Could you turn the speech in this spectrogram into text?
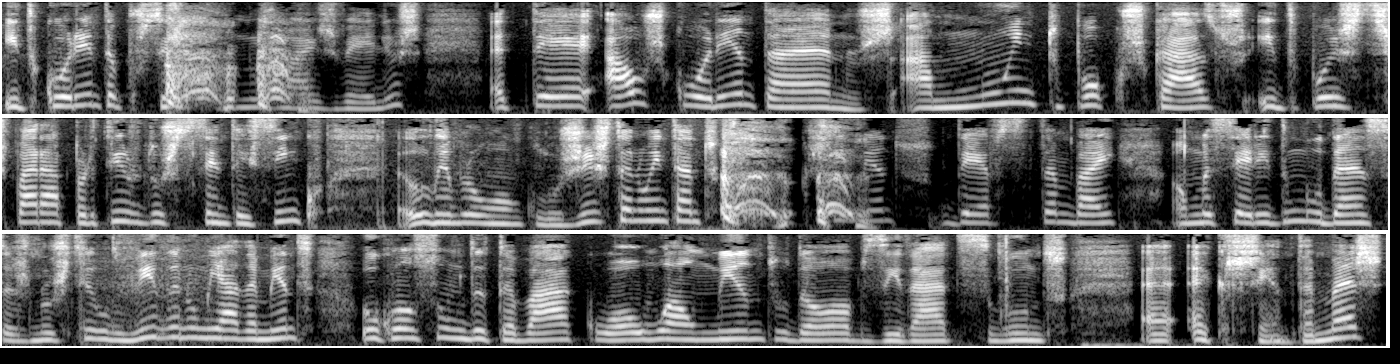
e de 40% nos mais velhos. Até aos 40 anos há muito poucos casos e depois dispara a partir dos 65, lembra um oncologista. No entanto, o crescimento deve-se também a uma série de mudanças no estilo de vida, nomeadamente o consumo de tabaco ou o aumento da obesidade, segundo ah, acrescenta. Mas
